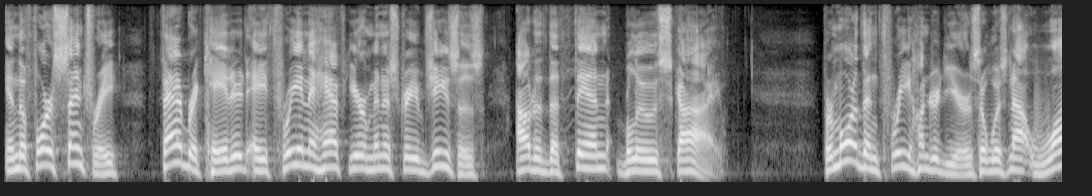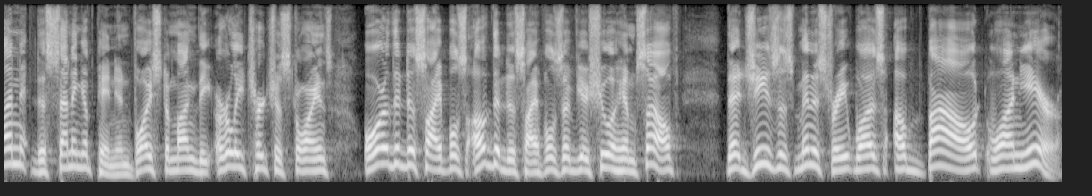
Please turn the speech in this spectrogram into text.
in the fourth century fabricated a three and a half year ministry of Jesus out of the thin blue sky. For more than 300 years, there was not one dissenting opinion voiced among the early church historians or the disciples of the disciples of Yeshua himself that Jesus' ministry was about one year.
